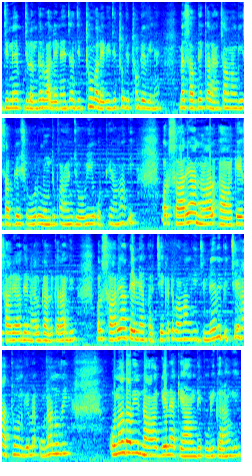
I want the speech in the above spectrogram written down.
ਜਿੰਨੇ ਜਲੰਧਰ ਵਾਲੇ ਨੇ ਜਾਂ ਜਿੱਥੋਂ ਵਾਲੇ ਵੀ, ਜਿੱਥੋਂ ਜਿੱਥੋਂ ਦੇ ਵੀ ਨੇ, ਮੈਂ ਸਭ ਦੇ ਘਰਾਂ ਚ ਆਵਾਂਗੀ, ਸਭ ਦੇ ਸ਼ੋਰੂਮ ਦੁਕਾਨ ਜੋ ਵੀ ਉੱਥੇ ਆਵਾਂਗੀ। ਔਰ ਸਾਰਿਆਂ ਨਾਲ ਆ ਕੇ, ਸਾਰਿਆਂ ਦੇ ਨਾਲ ਗੱਲ ਕਰਾਂਗੀ। ਔਰ ਸਾਰਿਆਂ ਤੇ ਮੈਂ ਪਰਚੇ ਕਟਵਾਵਾਂਗੀ। ਜਿੰਨੇ ਵੀ ਪਿੱਛੇ ਹੱਥ ਹੋਣਗੇ, ਮੈਂ ਉਹਨਾਂ ਨੂੰ ਵੀ, ਉਹਨਾਂ ਦਾ ਵੀ ਨਾਂ ਅੱਗੇ ਲੈ ਕੇ ਆਉਣ ਦੀ ਪੂਰੀ ਕਰਾਂਗੀ।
